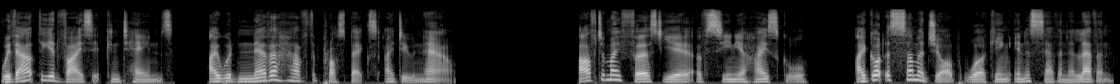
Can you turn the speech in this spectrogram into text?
Without the advice it contains, I would never have the prospects I do now. After my first year of senior high school, I got a summer job working in a 7 Eleven.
